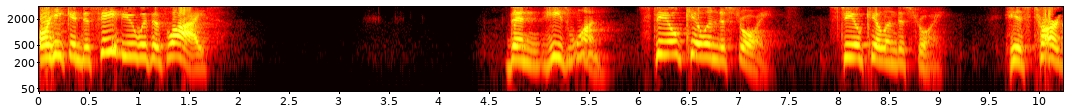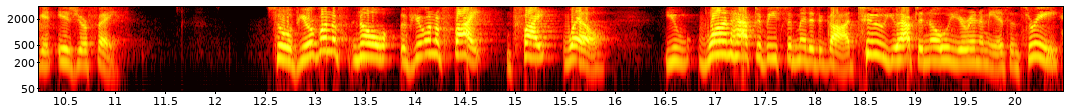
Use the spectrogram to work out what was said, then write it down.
or he can deceive you with his lies, then he's won. Steal, kill, and destroy. Steal, kill, and destroy. His target is your faith. So if you're going to know, if you're going to fight, fight well, you, one, have to be submitted to God. Two, you have to know who your enemy is. And three,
